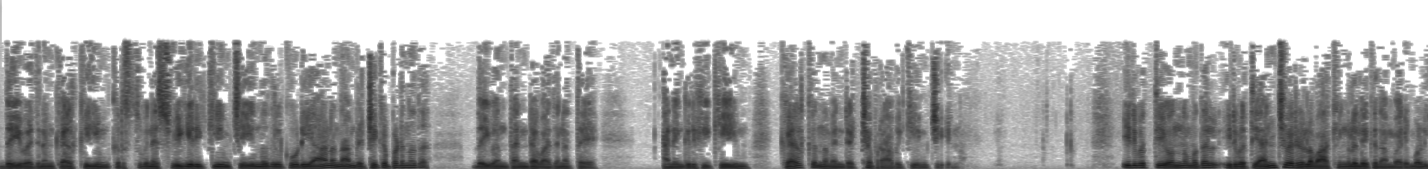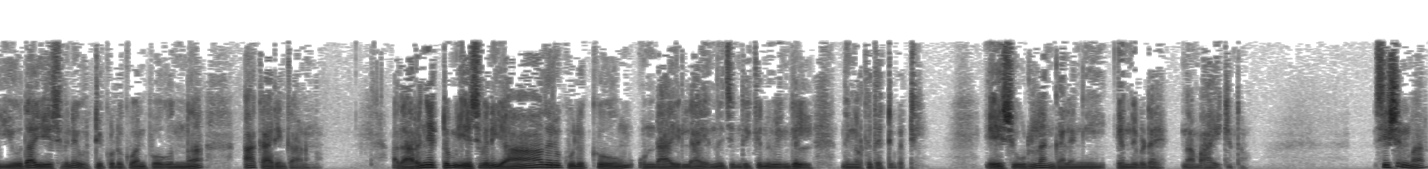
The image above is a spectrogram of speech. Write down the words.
ദൈവവചനം കേൾക്കുകയും ക്രിസ്തുവിനെ സ്വീകരിക്കുകയും ചെയ്യുന്നതിൽ കൂടിയാണ് നാം രക്ഷിക്കപ്പെടുന്നത്. ദൈവം തന്റെ വചനത്തെ അനുഗ്രഹിക്കുകയും കേൾക്കുന്നവൻ രക്ഷ പ്രാപിക്കുകയും ചെയ്യുന്നു. ഇരുപത്തിയൊന്ന് മുതൽ ഇരുപത്തിയഞ്ച് വരെയുള്ള വാക്യങ്ങളിലേക്ക് നാം വരുമ്പോൾ യൂത യേശുവിനെ ഒറ്റിക്കൊടുക്കുവാൻ പോകുന്ന ആ കാര്യം കാണുന്നു. അതറിഞ്ഞിട്ടും യേശുവിന് യാതൊരു കുലുക്കവും ഉണ്ടായില്ല എന്ന് ചിന്തിക്കുന്നുവെങ്കിൽ നിങ്ങൾക്ക് തെറ്റുപറ്റി. യേശു ഉള്ളം കലങ്ങി എന്നിവിടെ നാം വായിക്കുന്നു. ശിഷ്യന്മാർ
